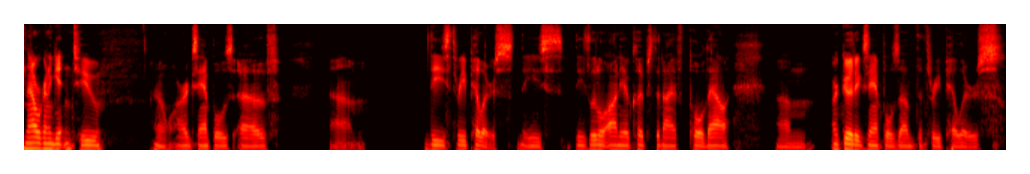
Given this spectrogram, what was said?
now we're going to get into you know, our examples of um, these three pillars. These these little audio clips that i've pulled out um, are good examples of the three pillars.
